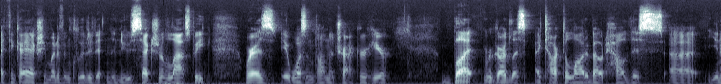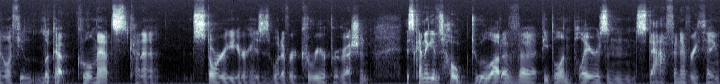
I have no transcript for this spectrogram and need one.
I think I actually might have included it in the news section of last week, whereas it wasn't on the tracker here. But regardless, I talked a lot about how this, uh, you know, if you look up Cool Matt's kind of story or his whatever career progression. This kind of gives hope to a lot of uh, people and players and staff and everything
